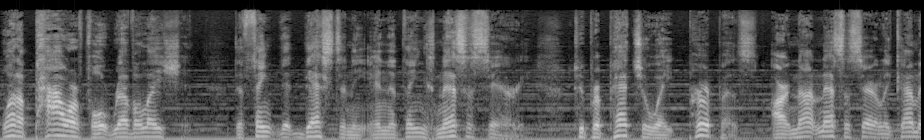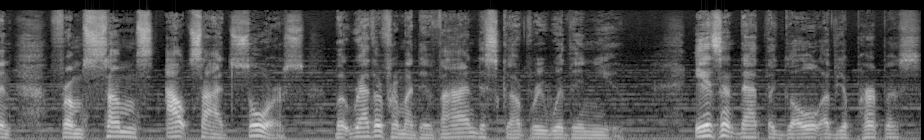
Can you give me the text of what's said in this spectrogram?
What a powerful revelation to think that destiny and the things necessary to perpetuate purpose are not necessarily coming from some outside source, but rather from a divine discovery within you. Isn't that the goal of your purpose?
